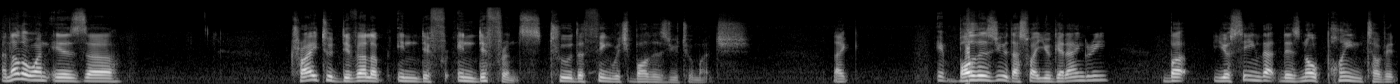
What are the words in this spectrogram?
Another one is uh, try to develop indif- indifference to the thing which bothers you too much. Like, it bothers you, that's why you get angry, but you're seeing that there's no point of it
